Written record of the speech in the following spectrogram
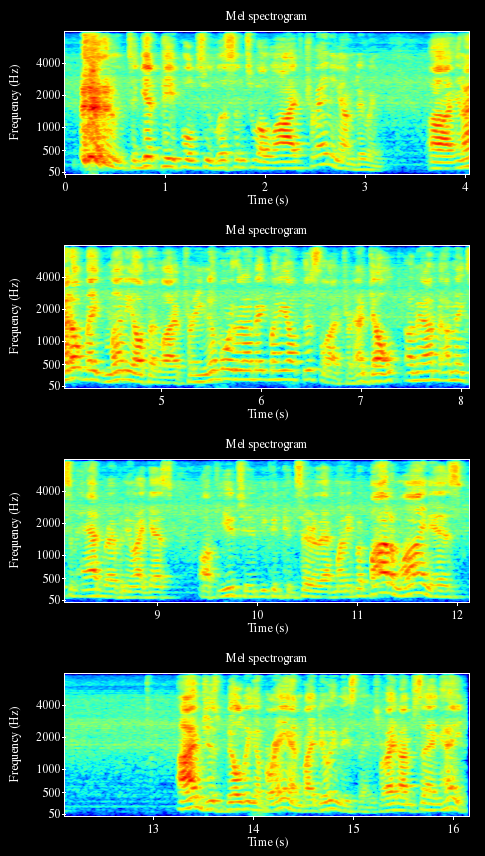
to get people to listen to a live training I'm doing. Uh, and I don't make money off that live training no more than I make money off this live training. I don't I mean I'm, I make some ad revenue I guess off YouTube you could consider that money. But bottom line is I'm just building a brand by doing these things right? I'm saying hey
